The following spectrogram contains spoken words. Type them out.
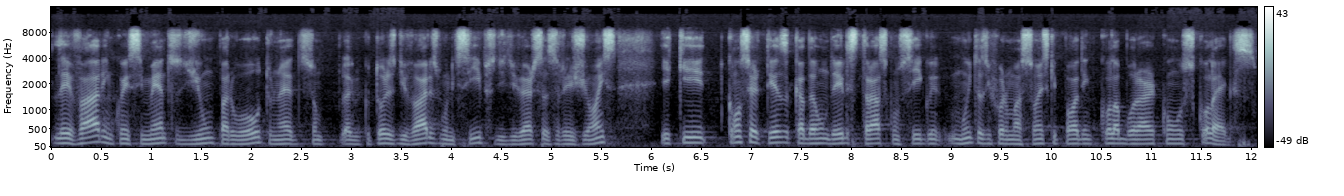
levarem conhecimentos de um para o outro, né? São agricultores de vários municípios, de diversas regiões e que com certeza cada um deles traz consigo muitas informações que podem colaborar com os colegas.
